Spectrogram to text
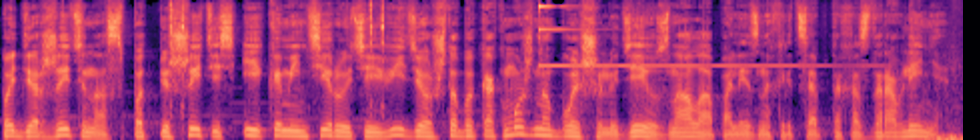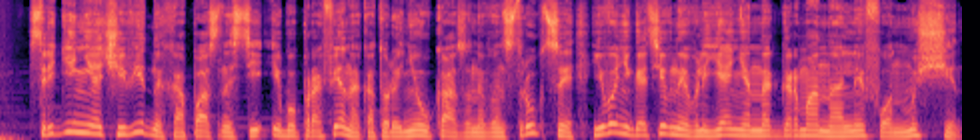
Поддержите нас, подпишитесь и комментируйте видео, чтобы как можно больше людей узнало о полезных рецептах оздоровления. Среди неочевидных опасностей ибупрофена, которые не указаны в инструкции, его негативное влияние на гормональный фон мужчин.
